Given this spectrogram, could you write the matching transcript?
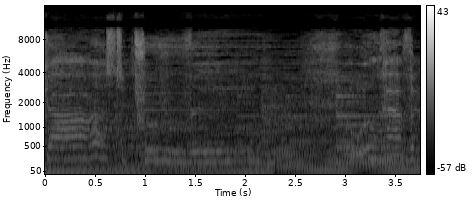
scars to prove it. We'll have the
